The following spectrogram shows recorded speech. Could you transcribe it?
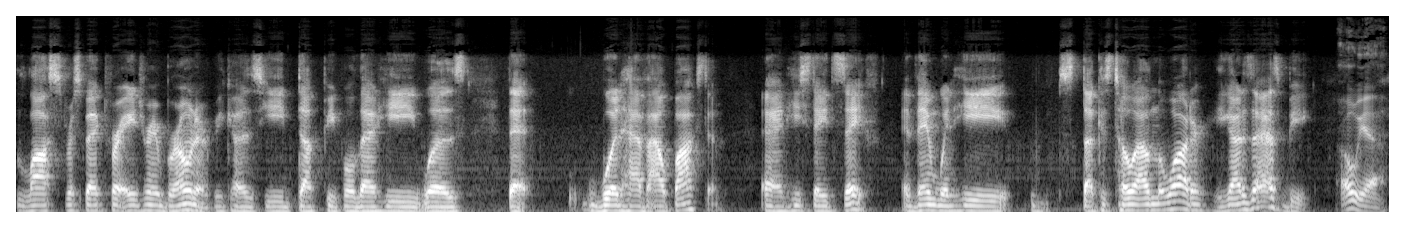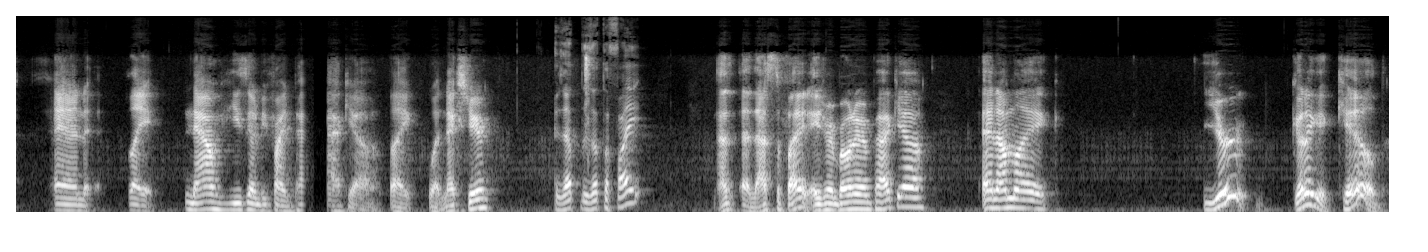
lost respect for Adrian Broner because he ducked people that he was that would have outboxed him, and he stayed safe. And then when he stuck his toe out in the water, he got his ass beat. Oh yeah. And like now he's gonna be fighting Pacquiao. Like what next year? Is that is that the fight? That's, that's the fight, Adrian Broner and Pacquiao. And I'm like, you're gonna get killed.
